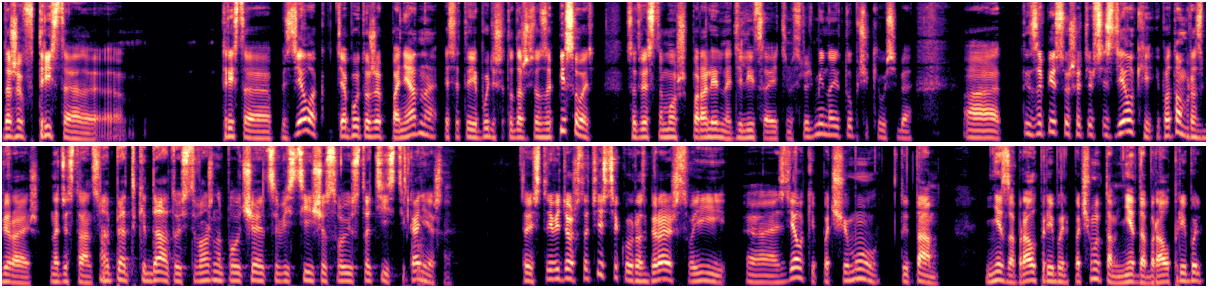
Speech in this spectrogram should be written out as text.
даже в 300 э, 300 сделок, тебе будет уже понятно, если ты будешь это даже все записывать, соответственно, можешь параллельно делиться этим с людьми на ютубчике у себя, а, ты записываешь эти все сделки и потом разбираешь на дистанции. Опять-таки, да, то есть важно, получается, вести еще свою статистику. Конечно. То есть ты ведешь статистику, разбираешь свои э, сделки, почему ты там не забрал прибыль, почему там не добрал прибыль.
